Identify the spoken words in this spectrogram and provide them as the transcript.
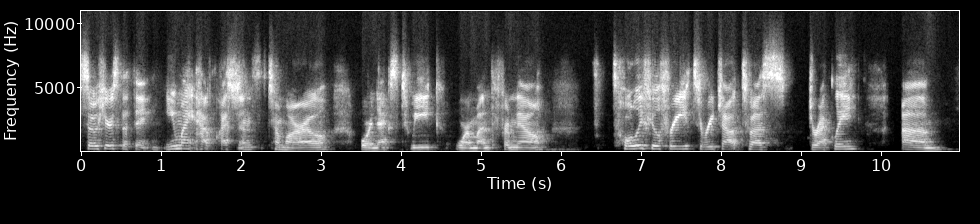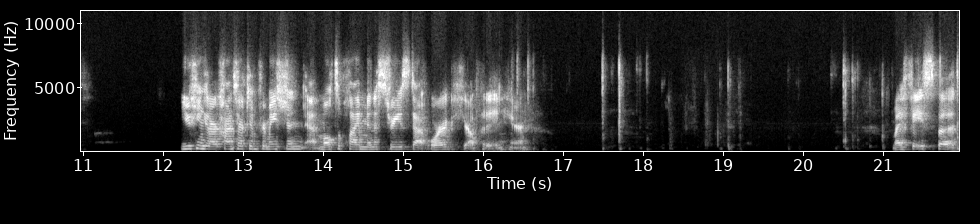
So here's the thing you might have questions tomorrow or next week or a month from now totally feel free to reach out to us directly. Um, you can get our contact information at multiplyministries.org. Here, I'll put it in here. My Facebook.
